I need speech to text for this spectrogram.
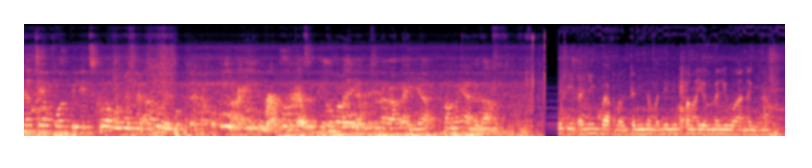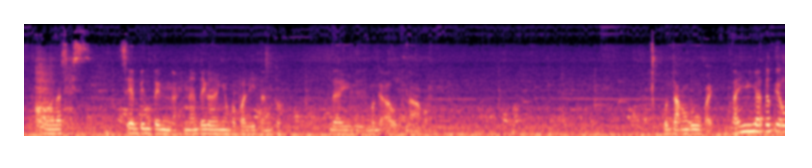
Kailangan ganito yung confidence ko ako nag-ano, may bumtan ako. Ay, kasi hindi ko makaya kasi nakakahiya. Mamaya na lang. Nakita niyo yung background, kanina madilim pa ngayon, maliwanag na. Oras is 7.10 na. Hinantay ko lang yung kapalitan ko. Dahil mag-out na ako. Punta akong ukay. Nahihiya kasi ako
